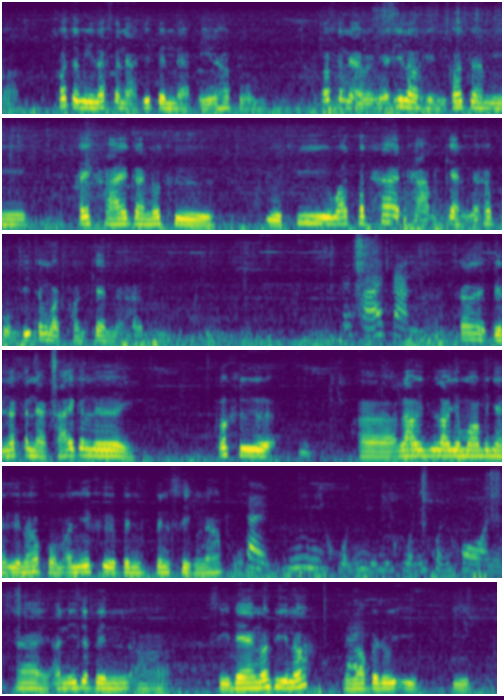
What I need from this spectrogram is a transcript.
อ ก็จะมีลักษณะที่เป็นแบบนี้นะครับผมลักษณะแบบนี้ที่เราเห็นก็จะมีคล้ายๆกันก็คือ อยู่ที่วัดพระธาตุขามแก่นนะครับ ผมที่จังหวัดขอนแก่นนะครับ คล้ายๆกัน ใช่เป็นลักษณะคล้ายกันเลย ก็คือเอ่อเราเราจะมองเป็นอย่างอื่นนะครับผม อันนี้คือเป็นเป็นสิ่งนะครับผมใช่นี่มีขนอยู่มีขนขนคอเนี่ยใช่ อันนี้จะเป็นเอ่อสีแดงเนาะพี่เนาะเดี๋ยวเราไปดูอีกอีกมี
